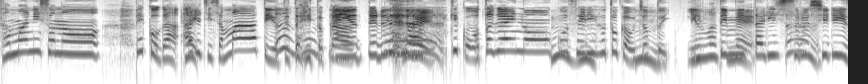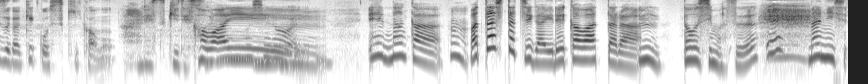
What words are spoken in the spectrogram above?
たまにそのペコが「はい主様」って言ってたりとか、うんうん。言ってるはい。結構お互いのこうんううんセリフとかをちょっとうん言ってみたりするシリーズが結構好きかも。あれ好きです可愛い。いうんえなんかうん。私たちが入れ替わったらうんどうします？え？何し？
